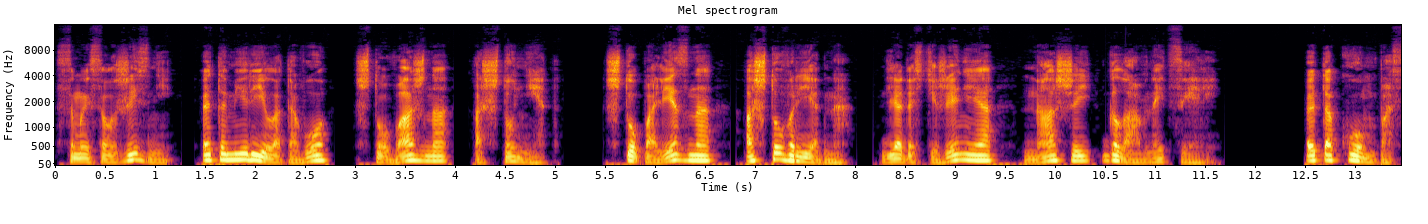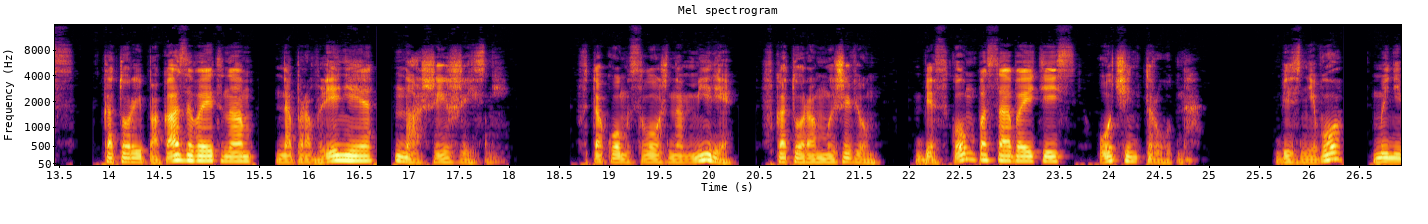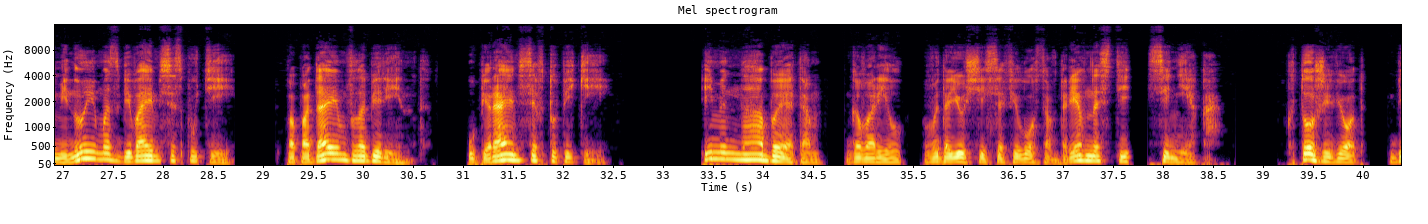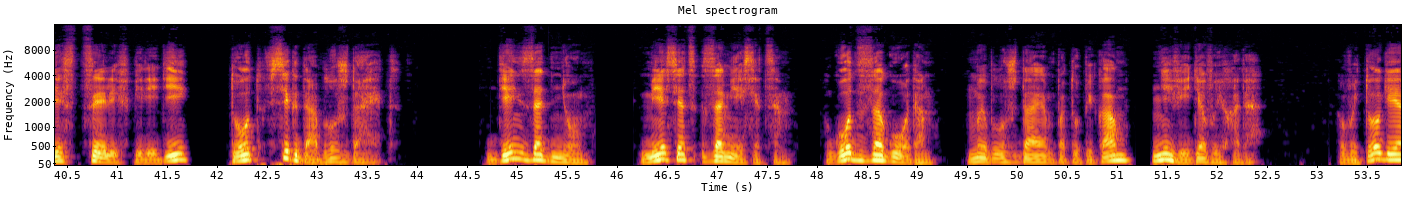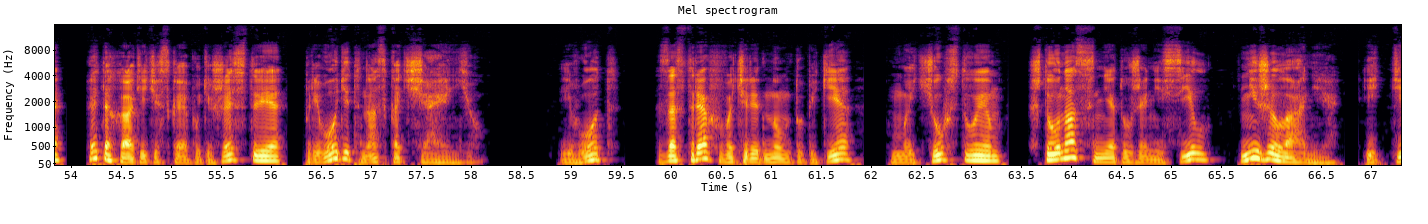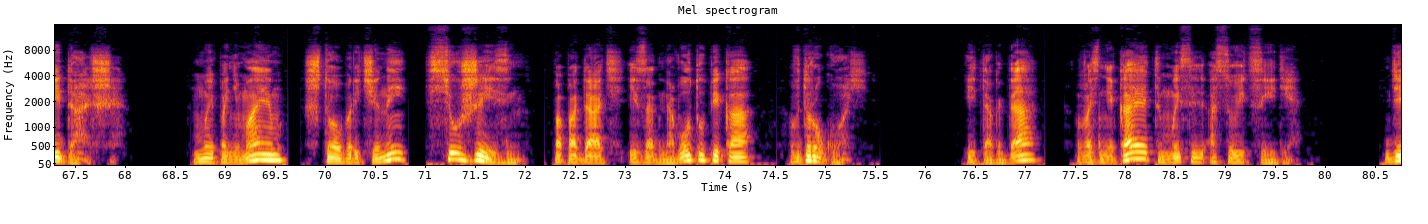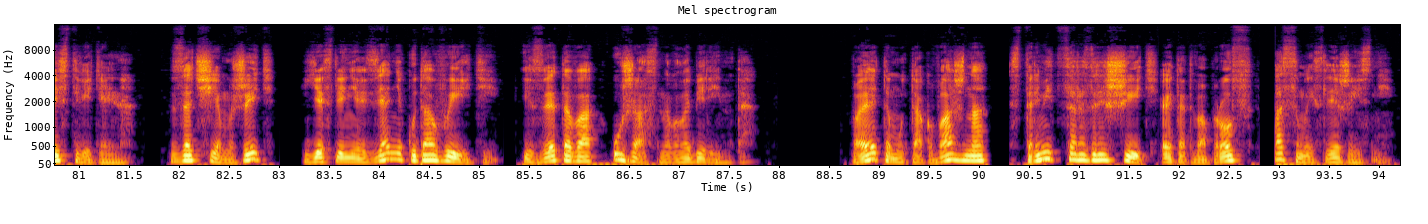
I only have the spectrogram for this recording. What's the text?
Смысл жизни – это мерило того, что важно, а что нет, что полезно, а что вредно для достижения нашей главной цели. Это компас, который показывает нам направление нашей жизни. В таком сложном мире, в котором мы живем, без компаса обойтись очень трудно. Без него мы неминуемо сбиваемся с пути, попадаем в лабиринт, упираемся в тупики. Именно об этом говорил выдающийся философ древности Сенека. Кто живет без цели впереди, тот всегда блуждает. День за днем, месяц за месяцем, год за годом мы блуждаем по тупикам, не видя выхода. В итоге это хаотическое путешествие приводит нас к отчаянию. И вот, застряв в очередном тупике, мы чувствуем, что у нас нет уже ни сил, ни желания идти дальше. Мы понимаем, что обречены всю жизнь попадать из одного тупика в другой. И тогда возникает мысль о суициде. Действительно, зачем жить, если нельзя никуда выйти из этого ужасного лабиринта? Поэтому так важно стремиться разрешить этот вопрос о смысле жизни.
